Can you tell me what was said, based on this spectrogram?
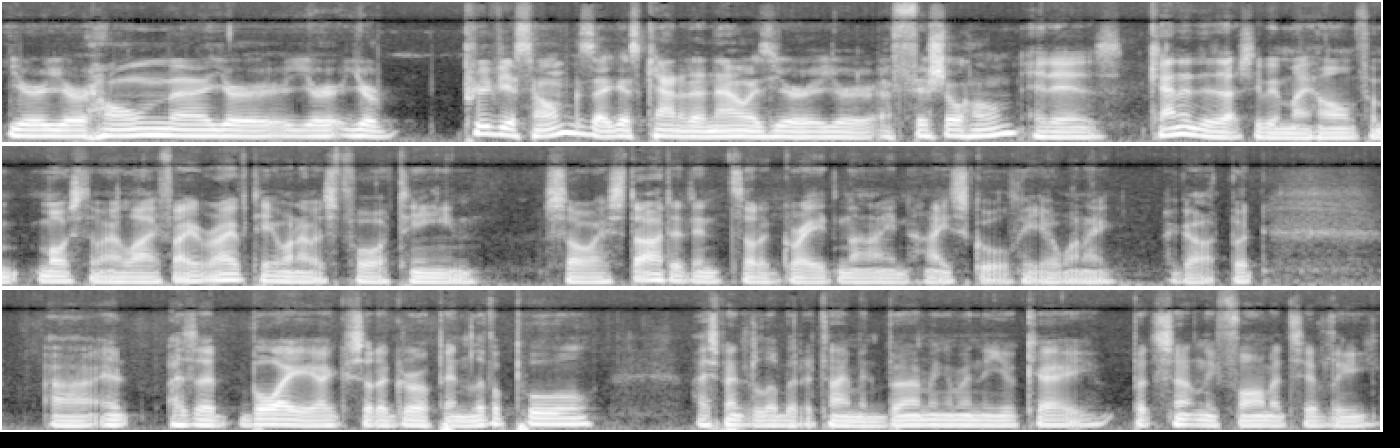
your your home, your your your previous home because I guess Canada now is your your official home. It is. Canada has actually been my home for most of my life. I arrived here when I was 14, so I started in sort of grade nine high school here when I, I got. But uh, as a boy, I sort of grew up in Liverpool. I spent a little bit of time in Birmingham in the UK, but certainly formatively,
